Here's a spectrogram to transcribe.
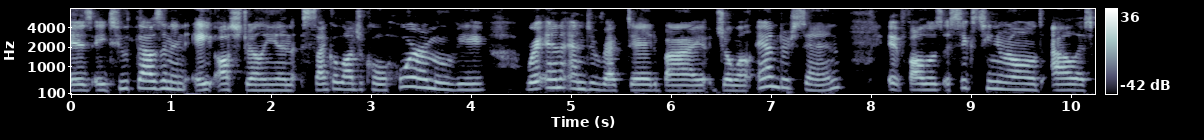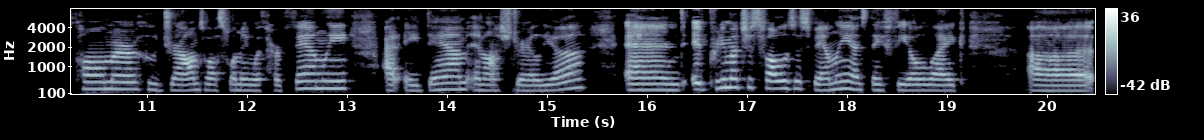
is a 2008 Australian psychological horror movie written and directed by Joel Anderson it follows a 16 year old Alice Palmer who drowns while swimming with her family at a dam in Australia. And it pretty much just follows his family as they feel like uh,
